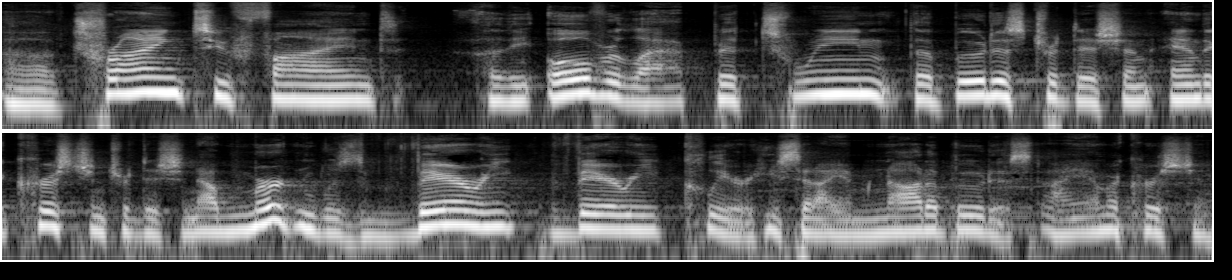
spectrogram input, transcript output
uh, trying to find uh, the overlap between the Buddhist tradition and the Christian tradition. Now, Merton was very, very clear. He said, "I am not a Buddhist. I am a Christian."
